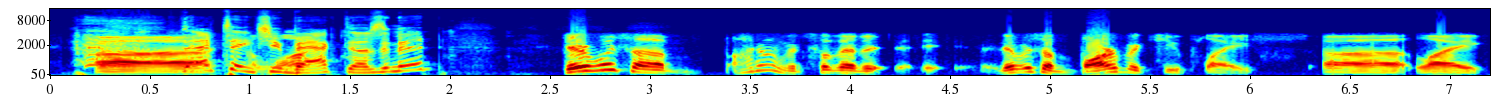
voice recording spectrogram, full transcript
uh, that takes you lot. back, doesn't it? There was a I don't know if it's so that it, there was a barbecue place uh, like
